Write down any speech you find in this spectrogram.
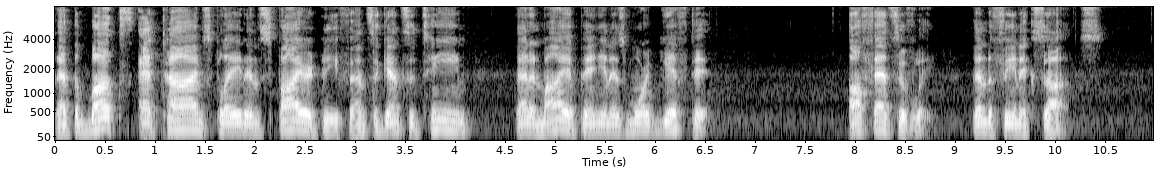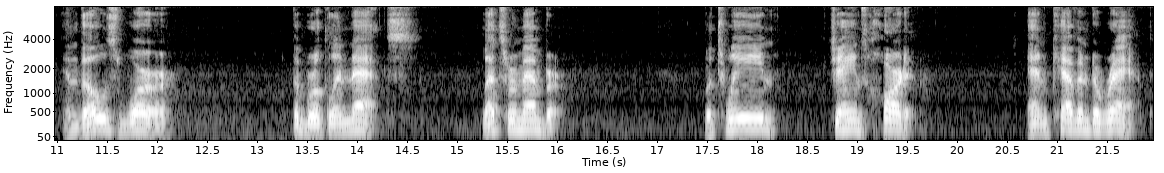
that the Bucks at times played inspired defense against a team that in my opinion is more gifted offensively than the Phoenix Suns. And those were the Brooklyn Nets. Let's remember between James Harden and Kevin Durant,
